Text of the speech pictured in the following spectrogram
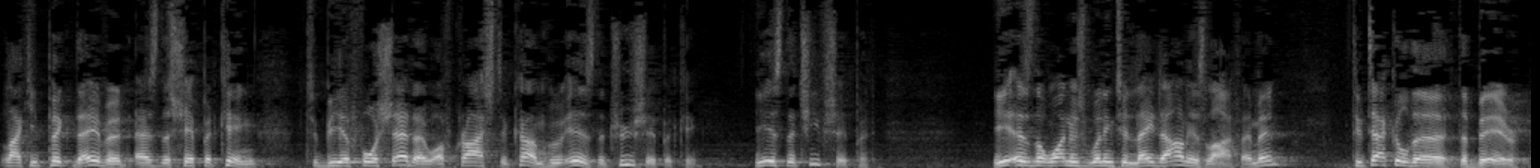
Like he picked David as the shepherd king to be a foreshadow of Christ to come, who is the true shepherd king. He is the chief shepherd. He is the one who's willing to lay down his life, amen? To tackle the, the bear,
